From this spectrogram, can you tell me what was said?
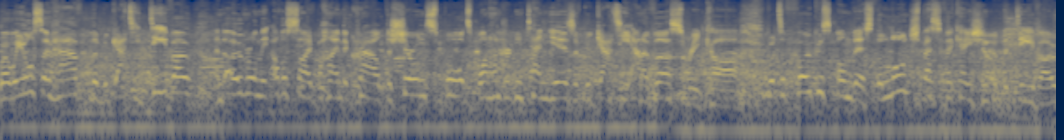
where we also have the Bugatti Divo, and over on the other side behind the crowd, the Chiron Sport 110 years of Bugatti anniversary car. But to focus on this, the launch specification of the Divo,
